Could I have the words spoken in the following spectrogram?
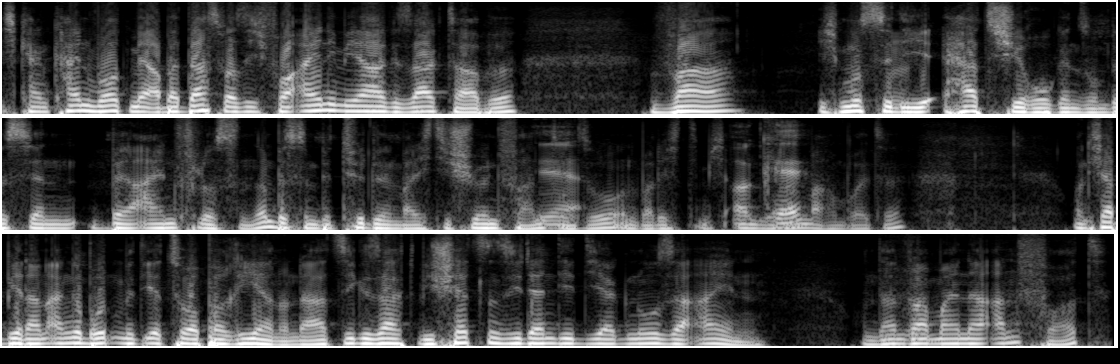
ich kann kein Wort mehr, aber das, was ich vor einem Jahr gesagt habe, war, ich musste Hm. die Herzchirurgin so ein bisschen beeinflussen, ne? ein bisschen betüdeln, weil ich die schön fand Ja. und so und weil ich mich an Okay. ranmachen wollte. Und ich habe ihr dann angeboten, mit ihr zu operieren. Und da hat sie gesagt, wie schätzen Sie denn die Diagnose ein? Und dann Mhm. war meine Antwort,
